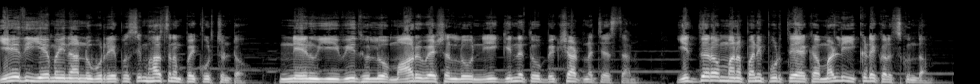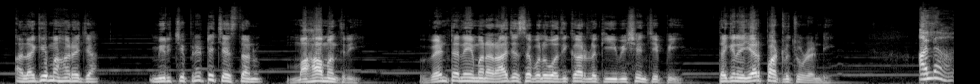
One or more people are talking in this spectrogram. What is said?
ఏది ఏమైనా నువ్వు రేపు సింహాసనంపై కూర్చుంటావు. నేను ఈ వీధుల్లో మారువేషంలో నీ గిన్నెతో భిక్షాటన చేస్తాను. ఇద్దరం మన పని పూర్తయ్యాక మళ్ళీ ఇక్కడే కలుసుకుందాం. అలాగే మహారాజా మీరు చెప్పినట్టే చేస్తాను. మహామంత్రి వెంటనే మన రాజ్యసభలో అధికారులకి ఈ విషయం చెప్పి తగిన ఏర్పాట్లు చూడండి. అలా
